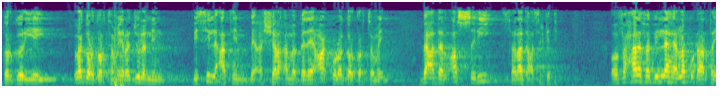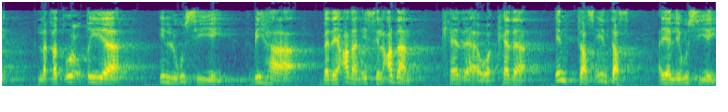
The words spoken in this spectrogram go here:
gorgoriyey la gorgortamay rajula nin bisilcatin becsharo ama badeeca kula gorgortamay bacda alcasri salaada casr kadib oo faxalafa billahi alla ku dhaartay laqad ucطiya in lagu siiyey bihaa badeecadan iyo silcadan kada wa kada. Intaas iyo intaas ayaa liigu siiyey.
